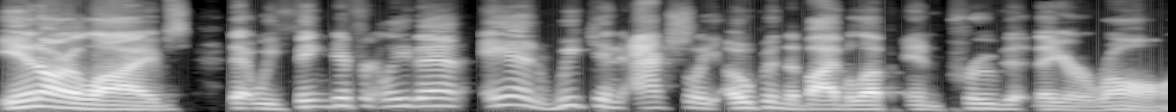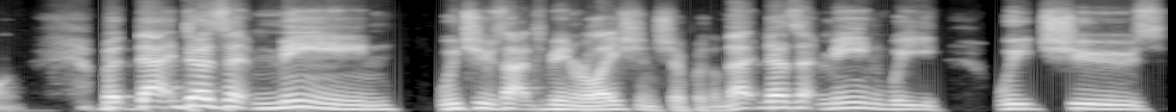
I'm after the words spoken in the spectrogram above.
in our lives that we think differently than, and we can actually open the Bible up and prove that they are wrong. But that doesn't mean we choose not to be in relationship with them. That doesn't mean we we choose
